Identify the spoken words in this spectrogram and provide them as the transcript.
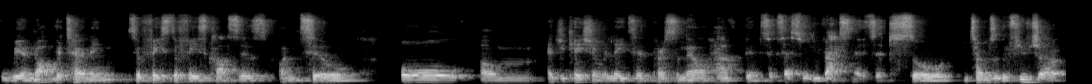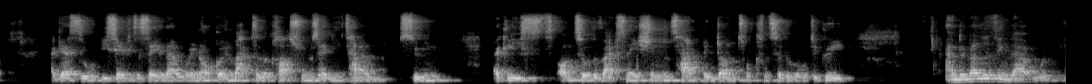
we are not returning to face to face classes until all um, education related personnel have been successfully vaccinated. So, in terms of the future, I guess it would be safe to say that we're not going back to the classrooms anytime soon, at least until the vaccinations have been done to a considerable degree. And another thing that would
